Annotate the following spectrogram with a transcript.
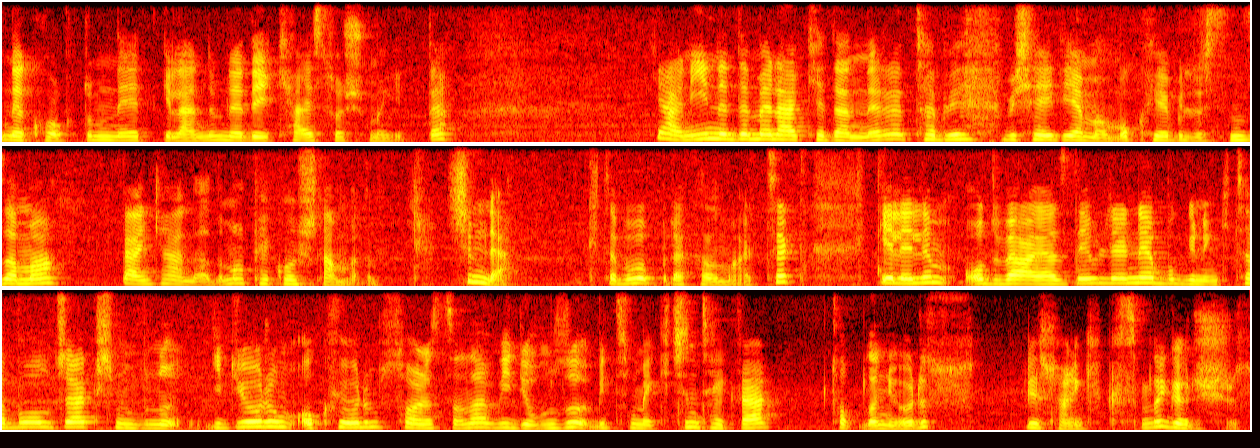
Ne korktum ne etkilendim ne de hikayesi hoşuma gitti. Yani yine de merak edenlere tabii bir şey diyemem okuyabilirsiniz ama ben kendi adıma pek hoşlanmadım. Şimdi kitabı bırakalım artık. Gelelim Od ve Ayaz Devlerine. Bugünün kitabı olacak. Şimdi bunu gidiyorum, okuyorum. Sonrasında videomuzu bitirmek için tekrar toplanıyoruz. Bir sonraki kısımda görüşürüz.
